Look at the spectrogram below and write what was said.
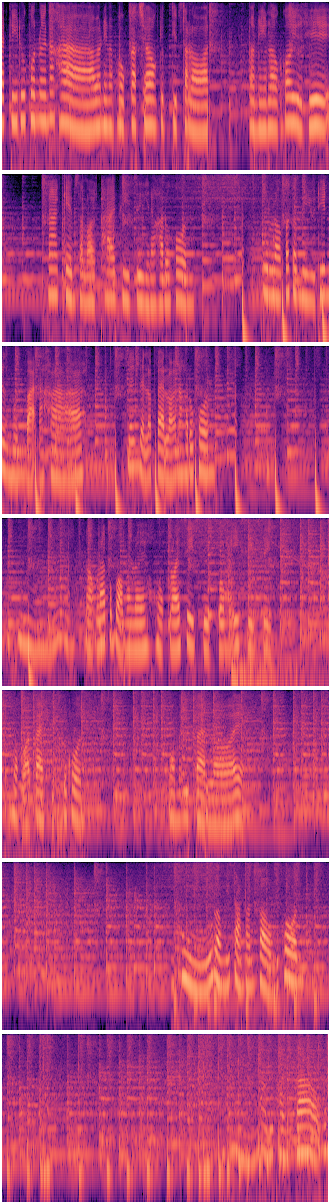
ัสดีทุกคนด้วยนะคะ วันนี้มาพบกับช่องจุบจิบสล็อตตอนนี้เราก็อยู่ที่หน้าเกมสล็อตค่าย PG นะคะทุกคนทุนเราก็จะมีอยู่ที่ 10,000 บาทนะคะ เล่นเดือนละ 800 นะคะทุกคนอดอกแรกก็บอกมาเลย 640บวกมาอีก 40เป็น680 ทุกคนบวกมาอีก 800โอ้โหดอกนี้3,200 ทุกคน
